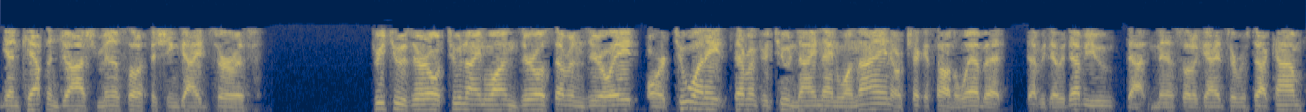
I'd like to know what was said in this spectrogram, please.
Again, Captain Josh, Minnesota Fishing Guide Service, 320-291-0708 or 218-732-9919 or check us out on the web at www.minnesotaguideservice.com.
